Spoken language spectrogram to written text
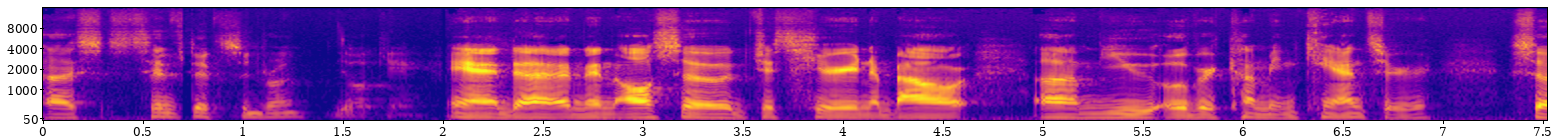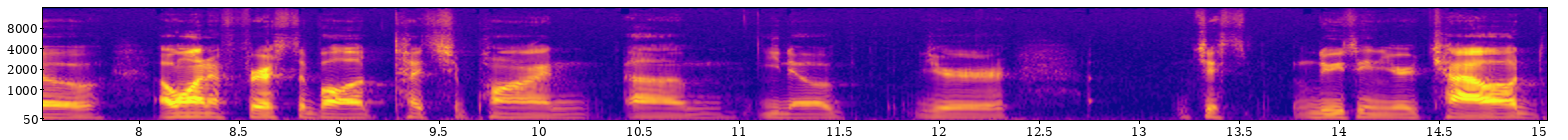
uh, death syndrome. Yep. Okay. And uh, and then also just hearing about um, you overcoming cancer. So I want to first of all touch upon um, you know your just losing your child,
